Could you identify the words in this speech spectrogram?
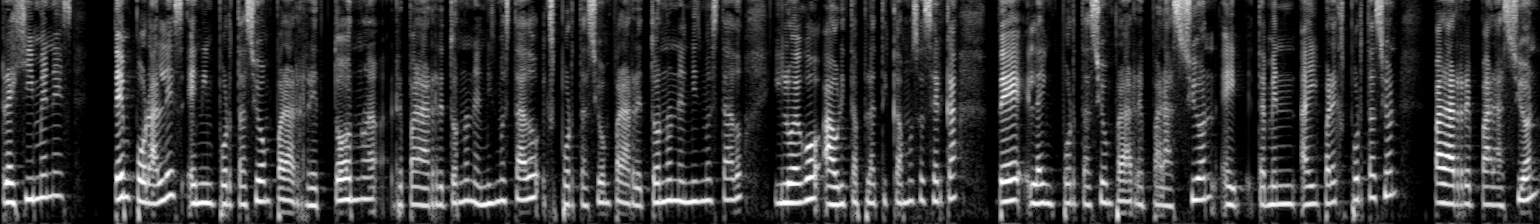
regímenes temporales en importación para retorno, para retorno en el mismo estado, exportación para retorno en el mismo estado y luego ahorita platicamos acerca de la importación para reparación, eh, también hay para exportación, para reparación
